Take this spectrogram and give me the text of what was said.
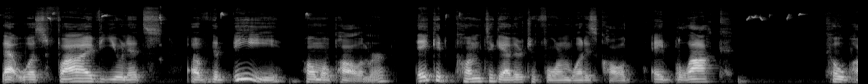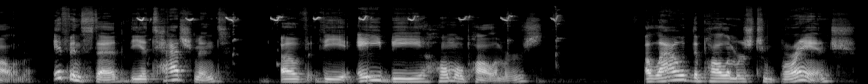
that was five units of the B homopolymer, they could come together to form what is called a block copolymer. If instead the attachment of the AB homopolymers allowed the polymers to branch,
